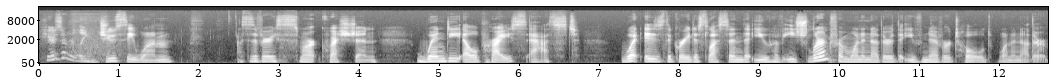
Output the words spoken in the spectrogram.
Here's a really juicy one. This is a very smart question. Wendy L. Price asked, What is the greatest lesson that you have each learned from one another that you've never told one another?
